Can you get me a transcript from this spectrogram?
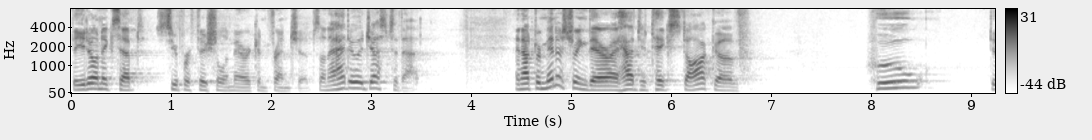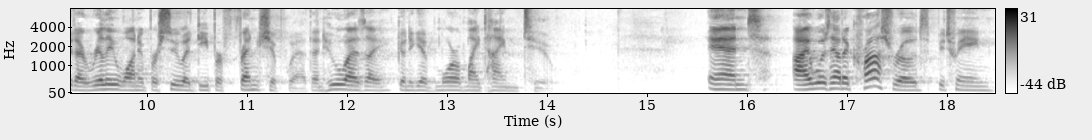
They don't accept superficial American friendships, and I had to adjust to that. And after ministering there, I had to take stock of who did I really want to pursue a deeper friendship with? And who was I going to give more of my time to? And I was at a crossroads between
